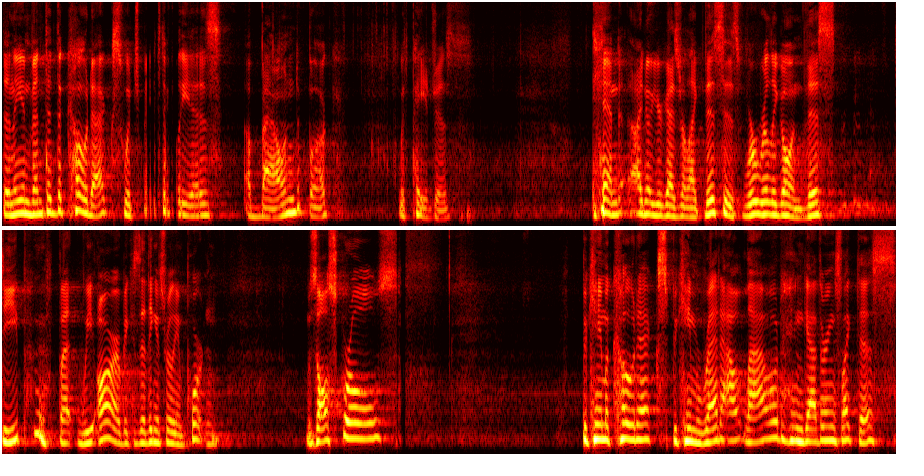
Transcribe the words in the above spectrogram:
Then they invented the codex, which basically is a bound book with pages. And I know you guys are like, this is, we're really going this deep, but we are because I think it's really important. It was all scrolls, became a codex, became read out loud in gatherings like this.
